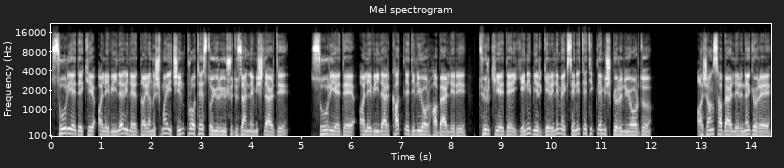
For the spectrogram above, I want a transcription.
Suriye'deki Aleviler ile dayanışma için protesto yürüyüşü düzenlemişlerdi. Suriye'de Aleviler katlediliyor haberleri Türkiye'de yeni bir gerilim ekseni tetiklemiş görünüyordu. Ajans haberlerine göre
